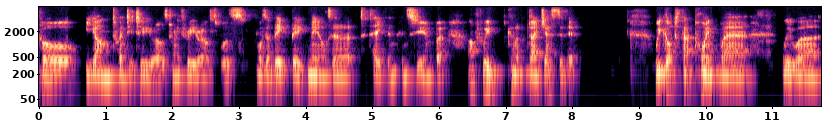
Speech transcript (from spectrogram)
for young 22 year olds, 23 year olds was, was a big, big meal to, to take and consume. But after we kind of digested it, we got to that point where we were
